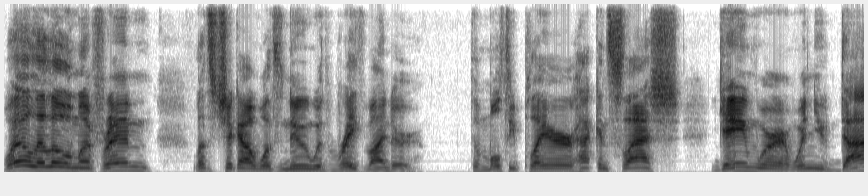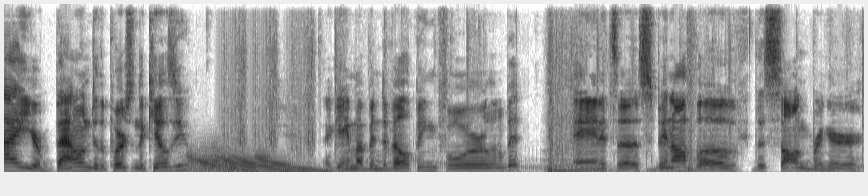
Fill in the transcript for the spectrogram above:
Well, hello, my friend. Let's check out what's new with Wraithbinder, the multiplayer hack and slash game where when you die, you're bound to the person that kills you. A game I've been developing for a little bit, and it's a spin off of the Songbringer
